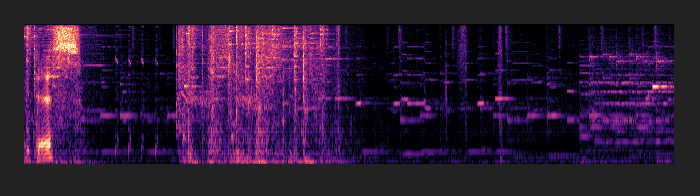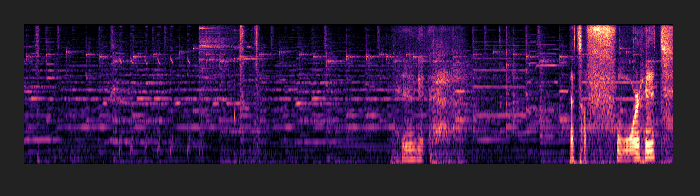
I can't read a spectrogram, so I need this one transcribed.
Do this. Here we. That's a four hit.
